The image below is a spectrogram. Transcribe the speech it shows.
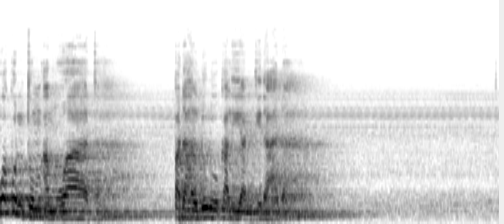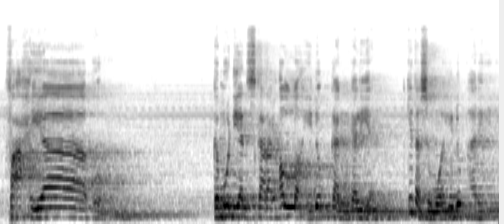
Wa kuntum amwata. Padahal dulu kalian tidak ada. Fa'ahyakum. Kemudian sekarang Allah hidupkan kalian. Kita semua hidup hari ini.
